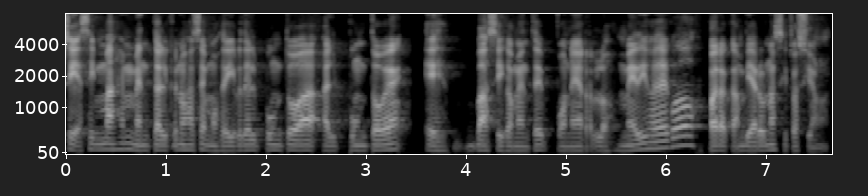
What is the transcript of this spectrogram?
sí, esa imagen mental que nos hacemos de ir del punto A al punto B es básicamente poner los medios adecuados para cambiar una situación,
